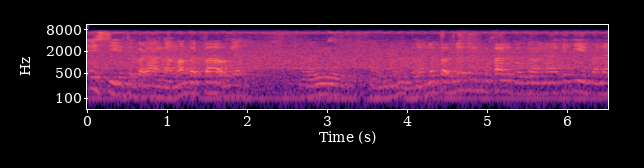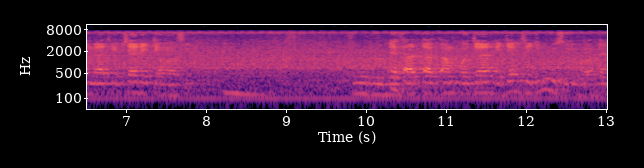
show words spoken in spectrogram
اس چیز سے بڑا ہنگامہ برپا کہ اس حد تک پہنچا کہ جب سے جلوس شروع ہو گئے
